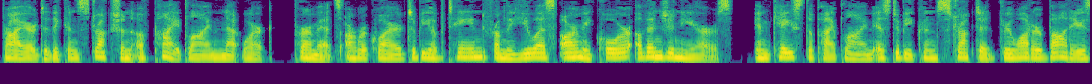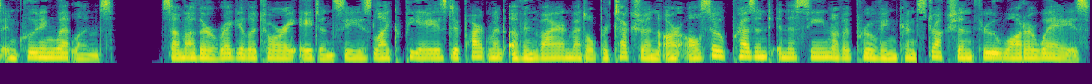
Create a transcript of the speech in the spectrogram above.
Prior to the construction of pipeline network, permits are required to be obtained from the U.S. Army Corps of Engineers in case the pipeline is to be constructed through water bodies including wetlands. Some other regulatory agencies like PA's Department of Environmental Protection are also present in the scene of approving construction through waterways.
